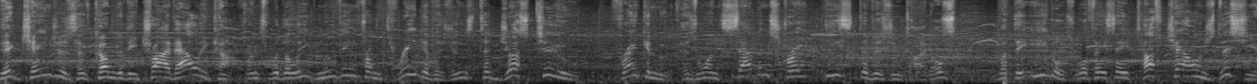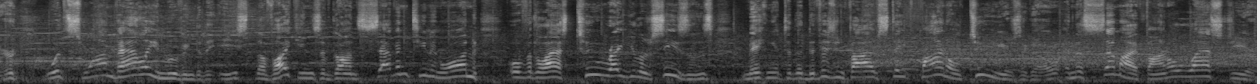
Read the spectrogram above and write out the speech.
Big changes have come to the Tri Valley Conference, with the league moving from three divisions to just two. Frankenmuth has won seven straight East Division titles but the Eagles will face a tough challenge this year with Swan Valley moving to the east. The Vikings have gone 17 and 1 over the last two regular seasons, making it to the Division 5 state final 2 years ago and the semifinal last year.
